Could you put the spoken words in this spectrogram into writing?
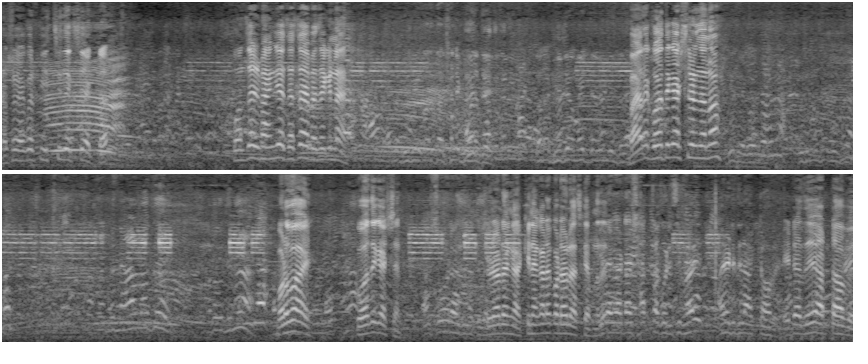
দর্শক, একবার পিচ্ছি দেখছি একটা। পঞ্চাশ ভাঙ্গিয়া চাচা বেচা কিনা? বাইরে কোথা থেকে আসছিলেন জানো বড় ভাই। কোথা থেকে আসছেন? চুড়াডাঙ্গা কেনাকাটা কটা হলো আজকে আপনাদের? সাতটা করেছি ভাই আর এটা দিলে একটা হবে। এটা দিয়ে আটটা হবে।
